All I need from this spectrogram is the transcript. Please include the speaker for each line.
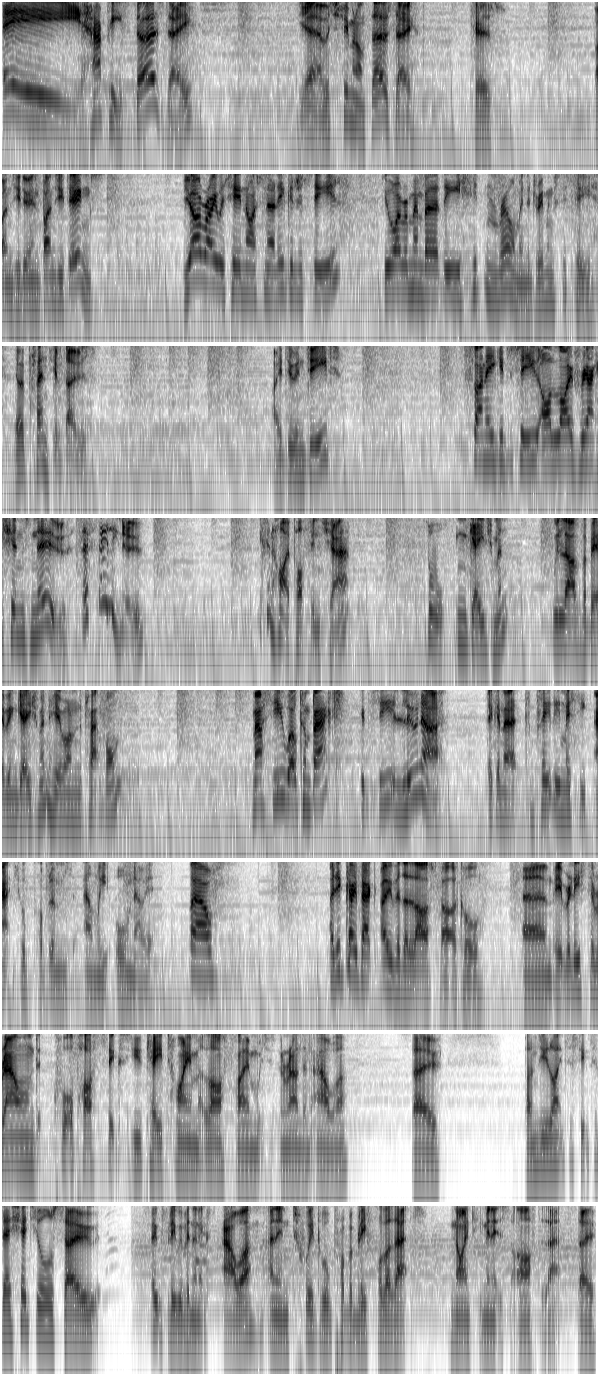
Speaker 1: Hey, happy Thursday. Yeah, we're streaming on Thursday because Bungie doing Bungie things. Yara was here nice and early. Good to see you. Do I remember the Hidden Realm in the Dreaming City? There were plenty of those. I do indeed. Sunny, good to see you. Our live reactions new. They're fairly new. You can hype off in chat. It's all engagement. We love a bit of engagement here on the platform. Matthew, welcome back. Good to see you. Luna, they're going to completely miss the actual problems, and we all know it. Well, I did go back over the last article. Um, it released around quarter past six UK time last time, which is around an hour. So, Bungie like to stick to their schedules. So, hopefully within the next hour, and then Twid will probably follow that 90 minutes after that. So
